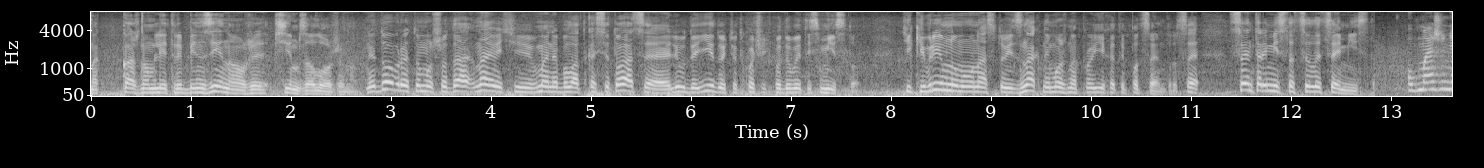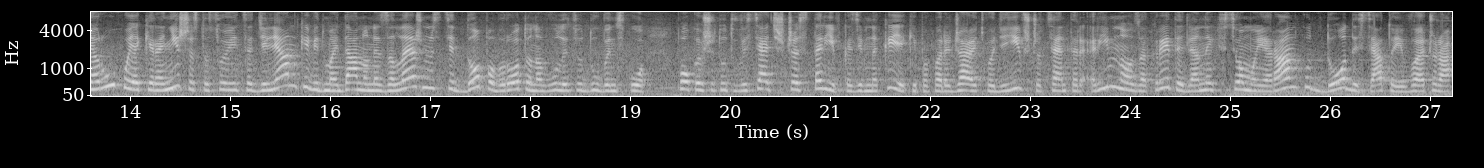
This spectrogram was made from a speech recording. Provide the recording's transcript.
На кожному літрі бензину вже всім заложено. Недобре, тому що навіть в мене була така ситуація, люди їдуть, от хочуть подивитись місто. Тільки в Рівному у нас стоїть знак, не можна проїхати по центру. Це центр міста, це лице міста. Обмеження руху, як і раніше, стосується ділянки від Майдану Незалежності до повороту на вулицю Дубинську. Поки що тут висять ще старі вказівники, які попереджають водіїв, що центр Рівного закритий для них з 7 ранку до 10 вечора.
